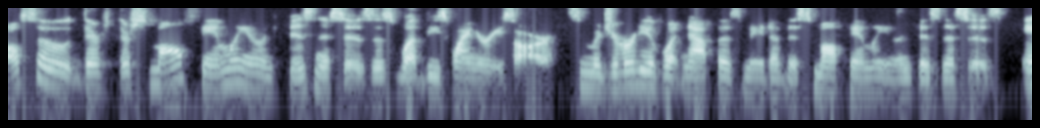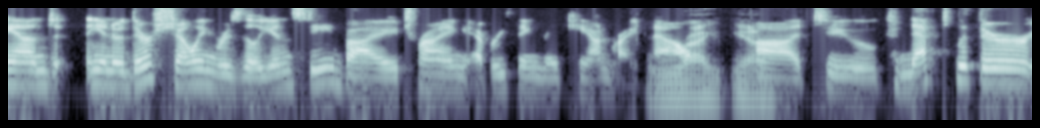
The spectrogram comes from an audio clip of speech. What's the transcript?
also they're they're small family owned businesses, is what these wineries are. It's the majority of what Napa is made of is small family owned businesses, and you know they're showing resiliency by trying everything they can right now, right? Yeah, uh, to connect with their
